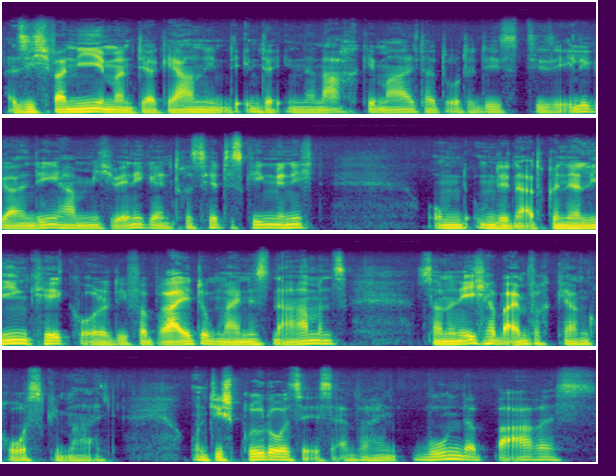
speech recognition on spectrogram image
Also ich war nie jemand, der gerne in, in, der, in der Nacht gemalt hat oder dies, diese illegalen Dinge haben mich weniger interessiert. Es ging mir nicht um, um den Adrenalinkick oder die Verbreitung meines Namens, sondern ich habe einfach gern groß gemalt. Und die Sprühdose ist einfach ein wunderbares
